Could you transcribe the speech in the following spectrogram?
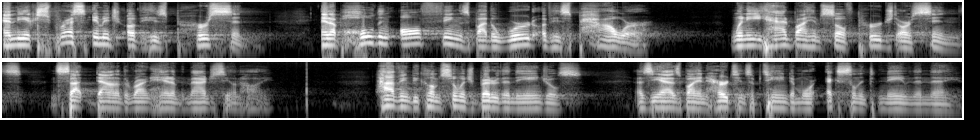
and the express image of his person, and upholding all things by the word of his power, when he had by himself purged our sins and sat down at the right hand of the majesty on high, having become so much better than the angels, as he has by inheritance obtained a more excellent name than they.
